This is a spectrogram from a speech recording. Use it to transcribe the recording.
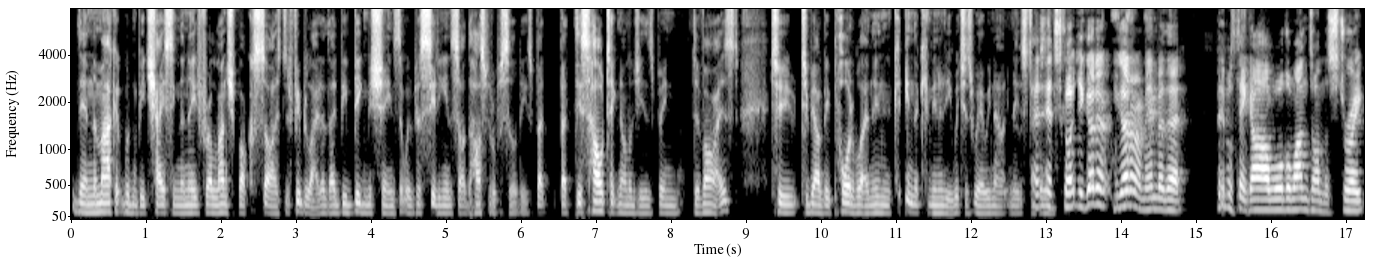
then the market wouldn't be chasing the need for a lunchbox sized defibrillator. They'd be big machines that would be sitting inside the hospital facilities. But but this whole technology that's been devised to to be able to be portable and in in the community, which is where we know it needs to and, be. And Scott, you got to you got to remember that people think, oh, well, the ones on the street,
